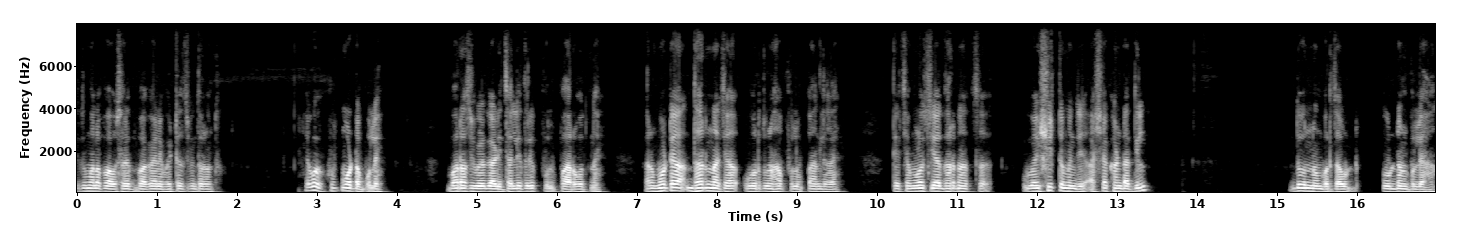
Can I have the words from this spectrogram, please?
ते तुम्हाला पावसाळ्यात बघायला भेटेलच मित्रांनो. हे बघा खूप मोठा पूल आहे. बराच वेळ गाडी चालली तरी पूल पार होत नाही. कारण मोठ्या धरणाच्या वरतून हा पूल बांधलेला आहे. त्याच्यामुळेच या धरणाचं वैशिष्ट्य म्हणजे अशा खंडातील दोन नंबरचा उड उड्डाण पूल आहे हा.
